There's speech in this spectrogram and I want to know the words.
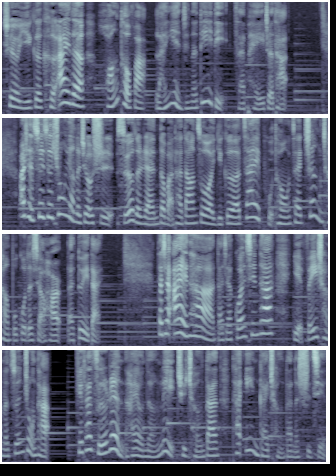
却有一个可爱的黄头发蓝眼睛的弟弟在陪着他。而且最最重要的就是，所有的人都把他当做一个再普通、再正常不过的小孩来对待。大家爱他，大家关心他，也非常的尊重他。给他责任，还有能力去承担他应该承担的事情。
